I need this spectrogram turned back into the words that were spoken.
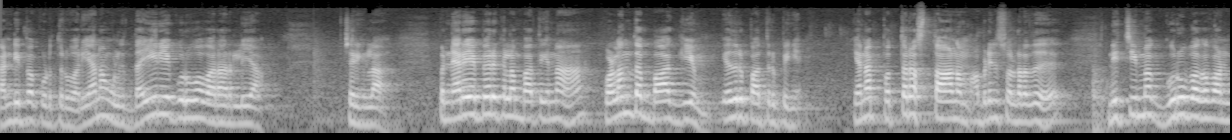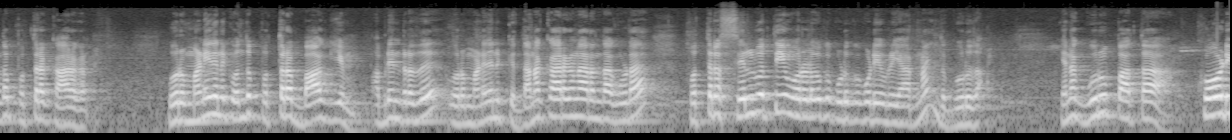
கண்டிப்பாக கொடுத்துருவார். ஏன்னா உங்களுக்கு தைரிய குருவாக வரார் இல்லையா? சரிங்களா? இப்போ நிறைய பேருக்கெல்லாம் பார்த்தீங்கன்னா குழந்த பாக்கியம் எதிர்பார்த்துருப்பீங்க. ஏன்னா புத்திரஸ்தானம் அப்படின்னு சொல்கிறது நிச்சயமாக குரு பகவான் தான் புத்திரக்காரகன். ஒரு மனிதனுக்கு வந்து புத்திர பாக்கியம் அப்படின்றது ஒரு மனிதனுக்கு தனக்காரகனாக இருந்தால் கூட புத்திர செல்வத்தையும் ஓரளவுக்கு கொடுக்கக்கூடிய ஒரு யாருன்னா இந்த குரு தான். ஏன்னா குரு பார்த்தா கோடி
